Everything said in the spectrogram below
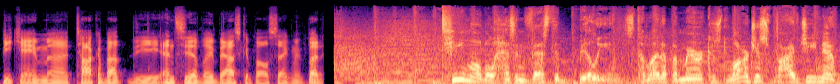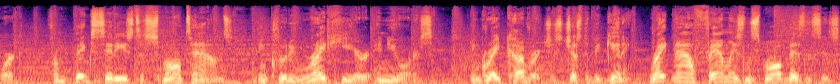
became uh, talk about the NCAA basketball segment, but T-Mobile has invested billions to light up America's largest 5G network from big cities to small towns, including right here in yours. And great coverage is just the beginning. Right now, families and small businesses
